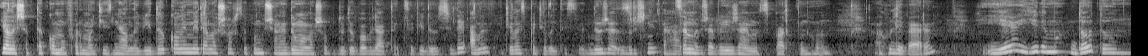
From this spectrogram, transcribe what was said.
Я лише в такому форматі зняла відео, коли міряла шорти, тому що не думала, що буду додати це відео сюди, але хотілося поділитися. Дуже зручні та гарні. Це ми вже виїжджаємо з паркінгу Гулівера і їдемо додому.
